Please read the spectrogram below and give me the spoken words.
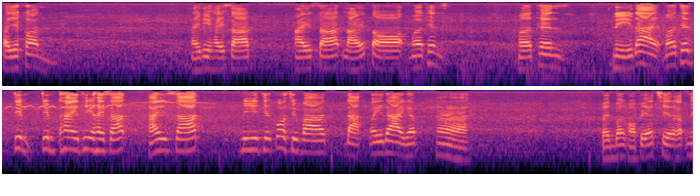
พายคอนให้ที่ไฮซาร์ดไฮซาร์ดไหลต่อเมอร์เทนส์เมอร์เทนส์ หนีได้เมอร์เทนจิ้มจิ้มให้ที่ไฮซาร์ดไฮซาร์ดมีเทโกซิวาดักไว้ได้ครับอ่าเป็นบอลของเปเอเชครับเน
